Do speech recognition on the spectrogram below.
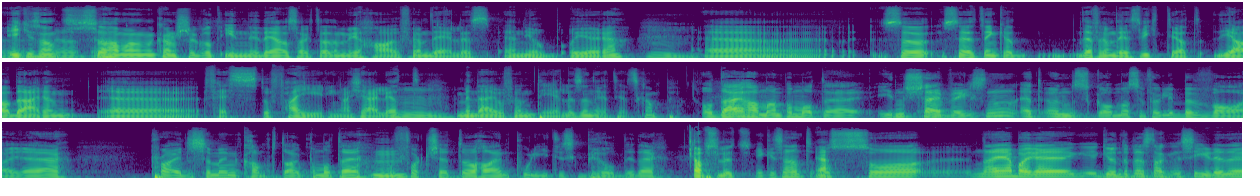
eh, ikke sant? ja, Så har man kanskje gått inn i det og sagt at vi har fremdeles en jobb å gjøre. Mm. Uh, så, så jeg tenker at det er fremdeles viktig at ja, det er en uh, fest og feiring av kjærlighet, Mm. men det er jo fremdeles en rettighetskamp. Og der har man på en måte i den skeivebevegelsen et ønske om å selvfølgelig bevare pride som en kampdag, på en måte. Mm. Og fortsette å ha en politisk brodd i det. Absolutt. Ikke sant? Ja. Og så Nei, jeg bare Grunnen til at jeg snakker, sier det, det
